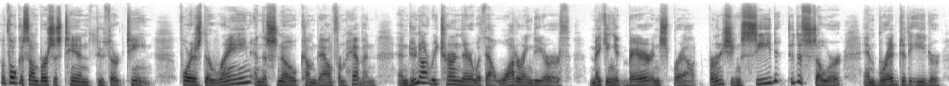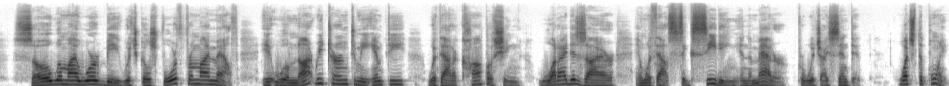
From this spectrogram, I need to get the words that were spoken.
We'll focus on verses 10 through 13. For as the rain and the snow come down from heaven, and do not return there without watering the earth, making it bear and sprout, furnishing seed to the sower and bread to the eater, so will my word be which goes forth from my mouth. It will not return to me empty without accomplishing what I desire and without succeeding in the matter for which I sent it. What's the point?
